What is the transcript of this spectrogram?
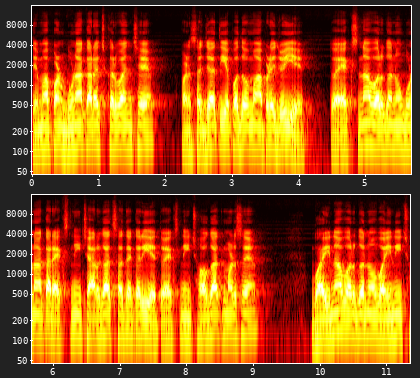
તેમાં પણ ગુણાકાર જ કરવાનું છે. પણ સજાતીય પદોમાં આપણે જોઈએ તો એક્સના વર્ગનો ગુણાકાર એક્સની ચાર ઘાત સાથે કરીએ તો એક્સની છ ઘાત મળશે. વાયના વર્ગનો વાયની છ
